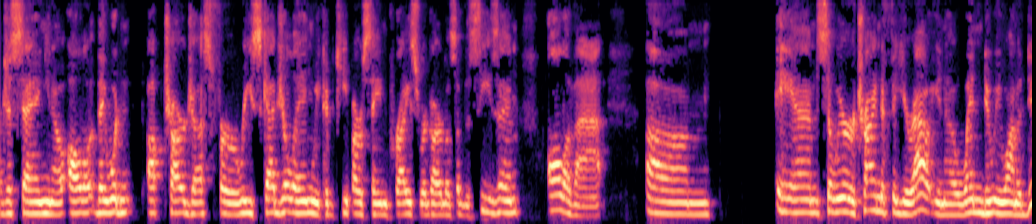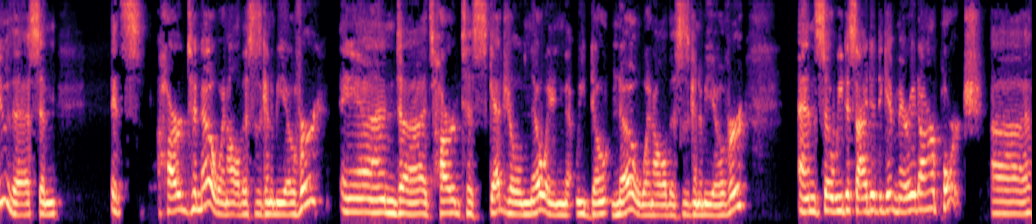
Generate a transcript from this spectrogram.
just saying, you know, all they wouldn't upcharge us for rescheduling. We could keep our same price regardless of the season, all of that. Um, and so we were trying to figure out, you know, when do we want to do this? And it's hard to know when all this is going to be over. And uh, it's hard to schedule knowing that we don't know when all this is going to be over. And so we decided to get married on our porch. Uh,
